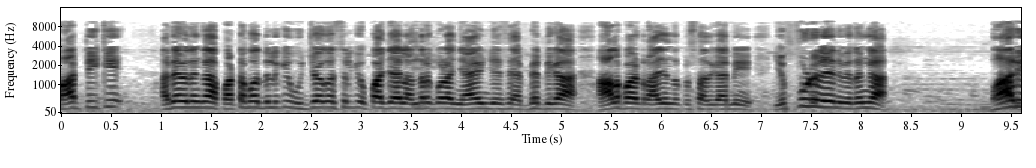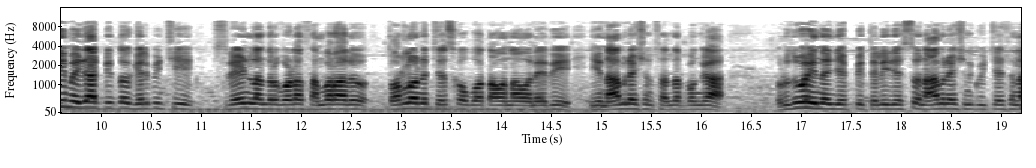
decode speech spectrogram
పార్టీకి అదేవిధంగా పట్టభద్రులకి ఉద్యోగస్తులకి ఉపాధ్యాయులు అందరికీ కూడా న్యాయం చేసే అభ్యర్థిగా ఆలపాటి రాజేంద్ర ప్రసాద్ గారిని ఎప్పుడూ లేని విధంగా భారీ మెజార్టీతో గెలిపించి శ్రేణులందరూ కూడా సంబరాలు త్వరలోనే చేసుకోబోతా ఉన్నాం అనేది ఈ నామినేషన్ సందర్భంగా రుజువైందని చెప్పి తెలియజేస్తూ నామినేషన్కు ఇచ్చేసిన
